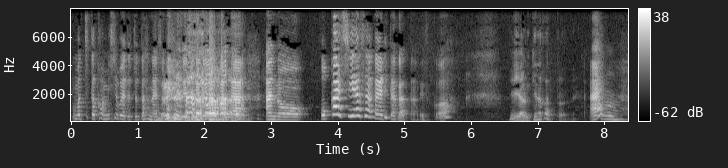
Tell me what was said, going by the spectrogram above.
そのもうちょっと紙芝居とちょっと話それるんですけどまたあのお菓子屋さんがやりたかったんですか？いややる気なかったねえ？うん。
